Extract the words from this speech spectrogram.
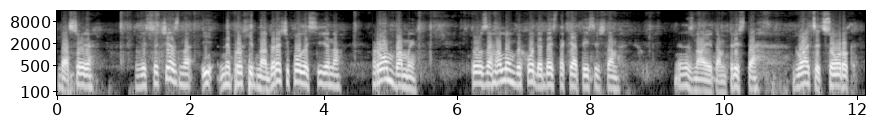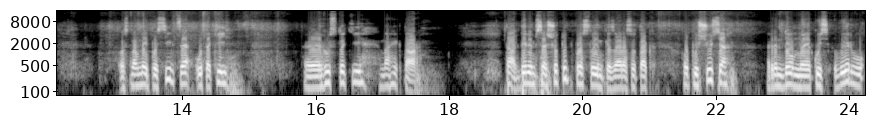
Да, соя височезна і непрохідна. До речі, поле сіяно ромбами, то загалом виходить десь таке тисяч там, я не знаю, там 320-40. Основний посів це у такій густоті на гектар. Так, дивимося, що тут прослинки. Зараз отак опущуся, рандомно якусь вирву,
